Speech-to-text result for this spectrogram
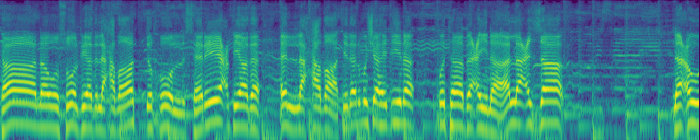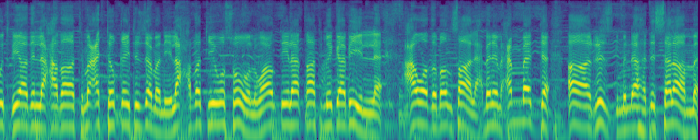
كان وصول في هذه اللحظات دخول سريع في هذا اللحظات. إذا مشاهدينا متابعينا الأعزاء نعود في هذه اللحظات مع التوقيت الزمني. لحظة وصول وانطلاقات مقابيل عوض بن صالح بن محمد. آل رزق من أهد السلام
